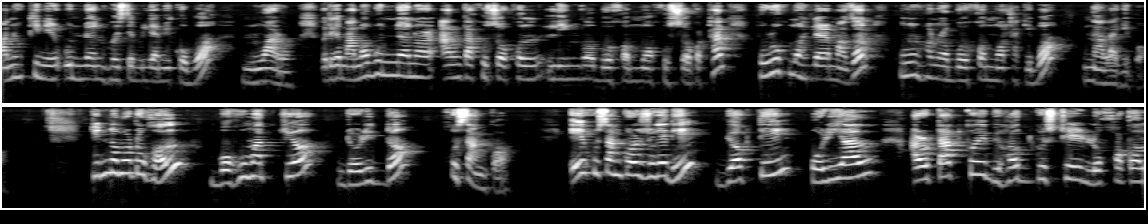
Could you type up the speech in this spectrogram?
মানুহখিনিৰ উন্নয়ন হৈছে বুলি আমি ক'ব নোৱাৰোঁ। গতিকে মানৱ উন্নয়নৰ আন এটা সূচক হ'ল লিংগ বৈষম্য সূচক। অৰ্থাৎ পুৰুষ মহিলাৰ মাজত কোনো ধৰণৰ বৈষম্য থাকিব নালাগিব। তিনি নম্বৰটো হ'ল বহুমাত্ৰীয় দৰিদ্ৰ সূচাংক। এই সূচাংকৰ যোগেদি ব্যক্তি পৰিয়াল আৰু তাতকৈ বৃহৎ গোষ্ঠীৰ লোকসকল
